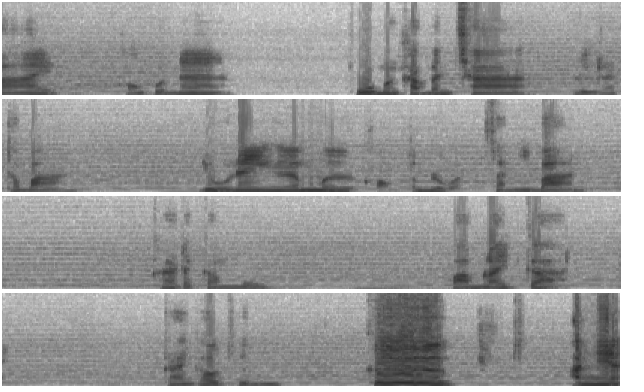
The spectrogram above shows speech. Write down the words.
ร้ายของหัวหน้า ผู้บังคับบัญชาหรือรัฐบาล อยู่ในเงื้อมมือของตำรวจสันนิบาลฆาตกรรมหมู่ ความไร้กาจการเข้าถึง คืออันเนี้ย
